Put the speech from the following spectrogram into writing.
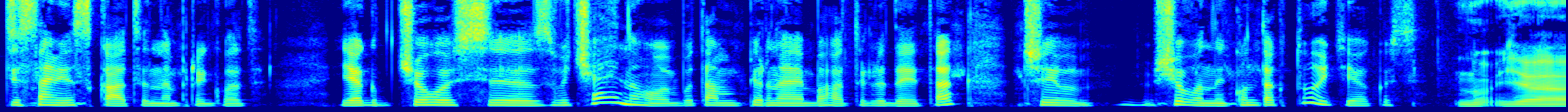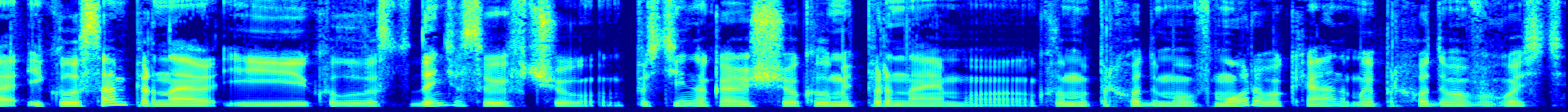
ті самі скати, наприклад як до чогось е, звичайного, бо там пірнає багато людей, так? Чи що вони контактують якось? Ну я і коли сам пірнаю, і коли студентів своїх вчу, постійно кажу, що коли ми пірнаємо, коли ми приходимо в море, в океан, ми приходимо в гості.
